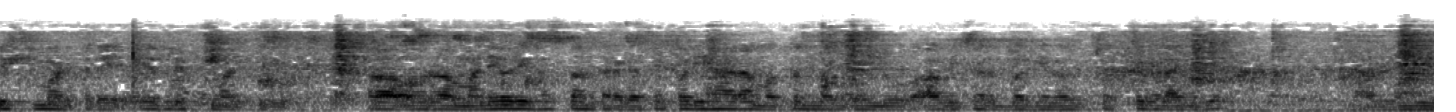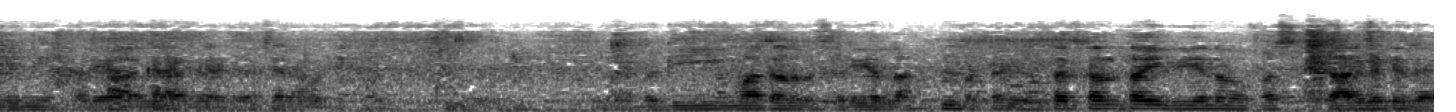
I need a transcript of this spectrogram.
ಲಿಫ್ಟ್ ಮಾಡ್ತಾರೆ ಏರ್ ಲಿಫ್ಟ್ ಮಾಡ್ತೀವಿ. ಅವರ ಮನೆಯವರಿಗೆ ಹಸ್ತಾಂತರ ಆಗುತ್ತೆ. ಪರಿಹಾರ ಮತ್ತೊಂದು ಮಗದೊಂದು ಆ ವಿಚಾರದ ಬಗ್ಗೆ ಏನಾದರೂ ಚರ್ಚೆಗಳಾಗಿದೆ ವಿಚಾರ ಬಗ್ಗೆ ಈಗ ಮಾತಾಡೋದು ಸರಿಯಲ್ಲ. ಬಟ್ ಇರ್ತಕ್ಕಂಥ ಈಗ ಏನು ಫಸ್ಟ್ ಟಾರ್ಗೆಟ್ ಇದೆ.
